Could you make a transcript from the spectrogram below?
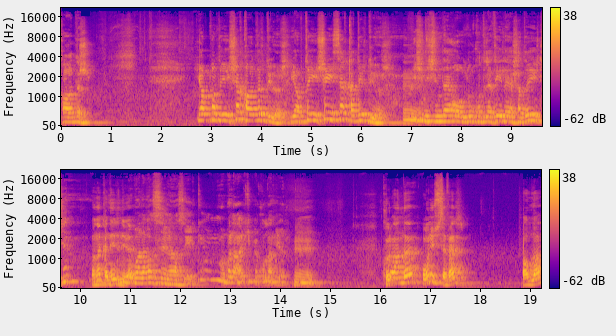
kadir. Yapmadığı işe kadir diyor. Yaptığı işe ise kadir diyor. Hmm. İşin içinde olduğu kudretiyle yaşadığı için Ona Kadir diyor. mübalağa sırası, mübalağa gibi kullanıyor. Kur'an'da 13 sefer Allah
